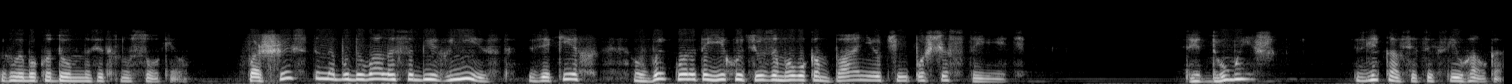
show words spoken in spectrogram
глибокодумно зітхнув сокіл. Фашисти набудували собі гнізд, з яких викорити їх у цю зимову кампанію чи й пощастить. Ти думаєш? злякався цих слів Галка.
